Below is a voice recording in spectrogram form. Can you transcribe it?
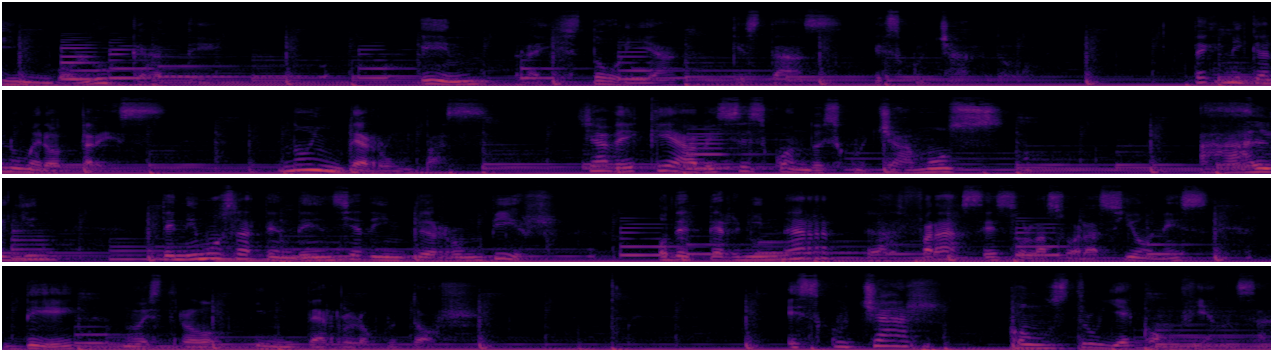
involúcrate en la historia que estás escuchando. Técnica número 3. No interrumpas. Ya ve que a veces cuando escuchamos a alguien tenemos la tendencia de interrumpir o de terminar las frases o las oraciones de nuestro interlocutor. Escuchar construye confianza.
